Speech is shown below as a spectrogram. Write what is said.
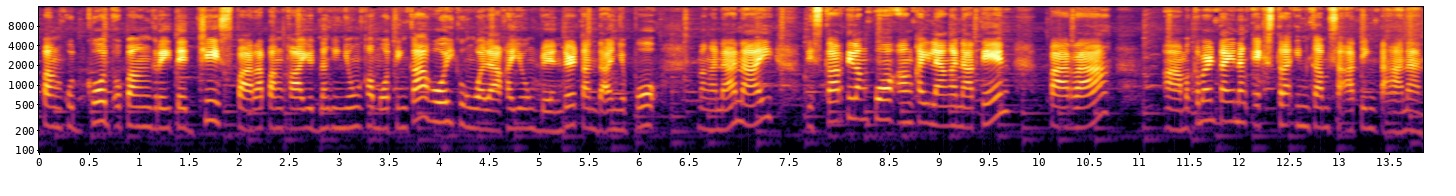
pangkudkod o pang grated cheese para pangkayod ng inyong kamoting kahoy kung wala kayong blender. Tandaan nyo po mga nanay, diskarte lang po ang kailangan natin para uh, magkameron tayo ng extra income sa ating tahanan.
